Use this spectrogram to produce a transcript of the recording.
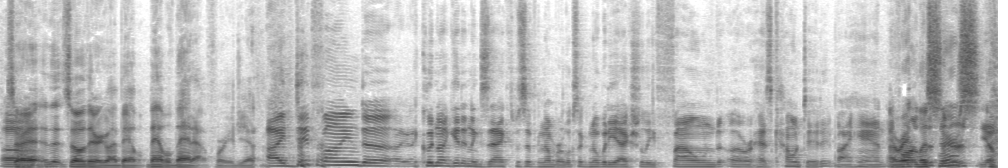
sorry. Um, so there you go. I babbled, babbled that out for you, Jeff. I did find uh, I- I could not get an exact specific number. It looks like nobody actually found or has counted it by hand. If All right, our listeners. yep.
